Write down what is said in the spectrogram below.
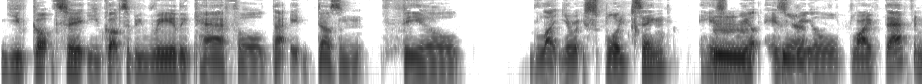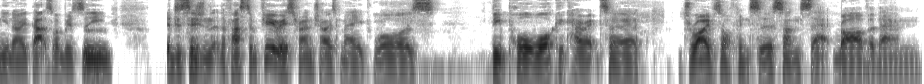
you've got to you've got to be really careful that it doesn't feel like you're exploiting his Mm, real his yeah. real life death, and you know that's obviously Mm. a decision that the Fast and Furious franchise made was the Paul Walker character drives off into the sunset rather than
